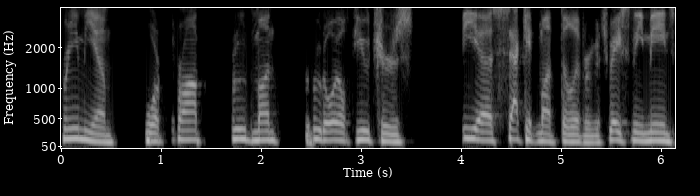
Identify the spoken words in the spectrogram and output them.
premium for prompt crude month crude oil futures via second month delivery, which basically means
